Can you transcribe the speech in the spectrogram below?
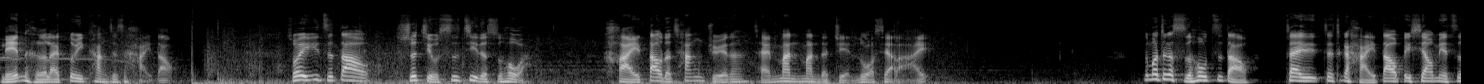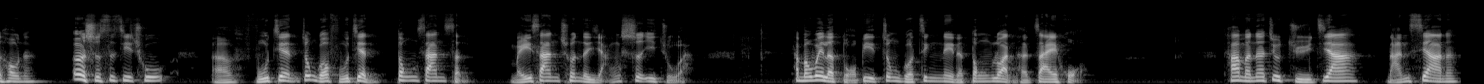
联合来对抗这些海盗。所以，一直到十九世纪的时候啊，海盗的猖獗呢才慢慢的减弱下来。那么，这个死后之岛在在这个海盗被消灭之后呢，二十世纪初。呃，福建中国福建东三省梅山村的杨氏一族啊，他们为了躲避中国境内的动乱和灾祸，他们呢就举家南下呢，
